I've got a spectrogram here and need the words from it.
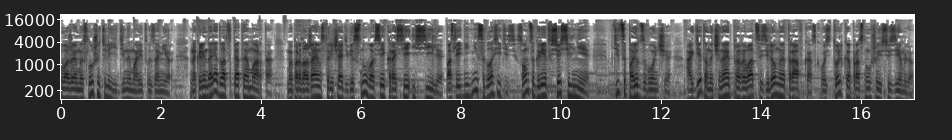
уважаемые слушатели Единой молитвы за мир. На календаре 25 марта. Мы продолжаем встречать весну во всей красе и силе. Последние дни, согласитесь, солнце греет все сильнее, птицы поют звонче, а где-то начинает прорываться зеленая травка сквозь только проснувшуюся землю.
